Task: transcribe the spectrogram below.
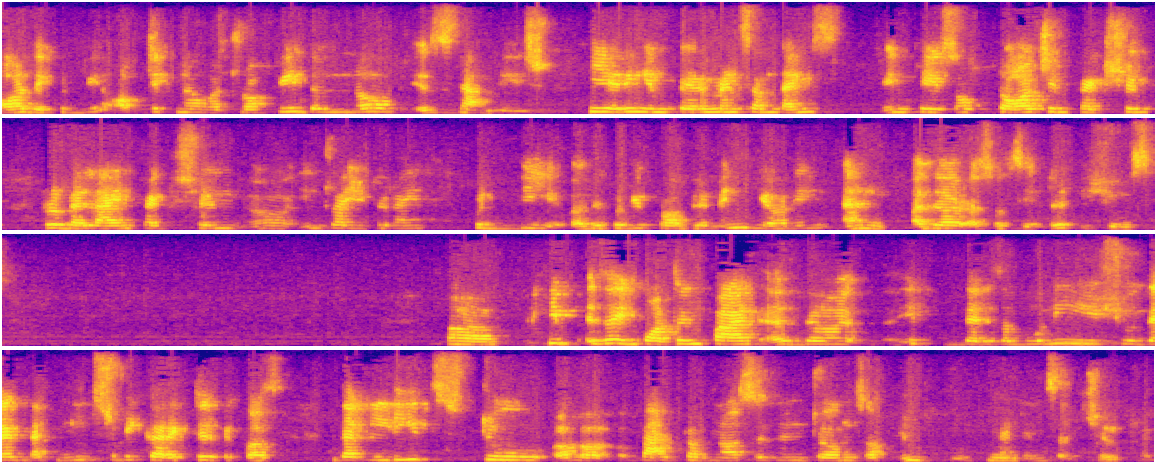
or there could be optic nerve atrophy. The nerve is damaged. Hearing impairment sometimes in case of torch infection, rubella infection, uh, intrauterine could be uh, there could be problem in hearing and other associated issues. Uh, hip is an important part. Uh, the if there is a bony issue, then that needs to be corrected because that leads to uh, bad prognosis in terms of improvement in such children.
